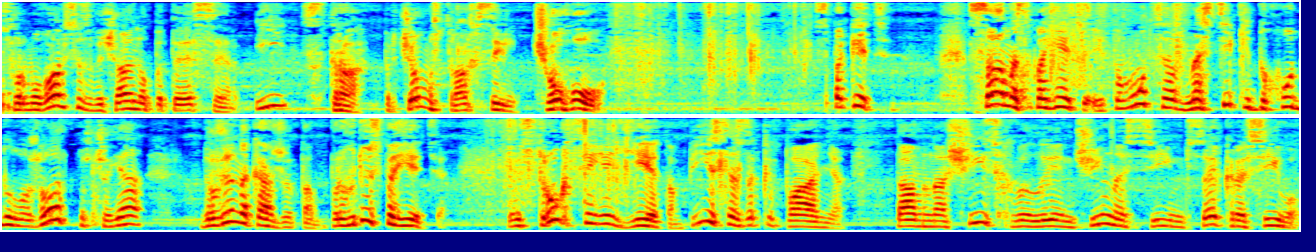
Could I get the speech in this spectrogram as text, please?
сформувався, звичайно, ПТСР і страх. Причому страх сильний. Чого? Спагетті. Саме спагетті. І тому це настільки доходило жорстко, що я. Дружина каже, там, приготуй спагетті. Інструкція є там, після закипання, там на 6 хвилин чи на 7, все красиво.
